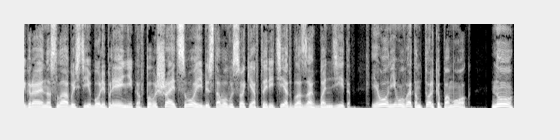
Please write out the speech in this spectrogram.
играя на слабости и боли пленников, повышает свой и без того высокий авторитет в глазах бандитов, и он ему в этом только помог. «Ну,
